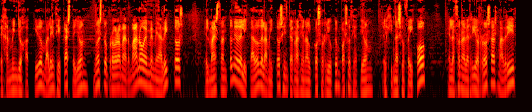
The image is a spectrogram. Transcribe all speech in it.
de Janmin Jojaquido en Valencia y Castellón, nuestro programa hermano MM Adictos, el maestro Antonio Delicado de la mitosa internacional Coso Río Kempo Asociación, el gimnasio Feicó, en la zona de Ríos Rosas, Madrid,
